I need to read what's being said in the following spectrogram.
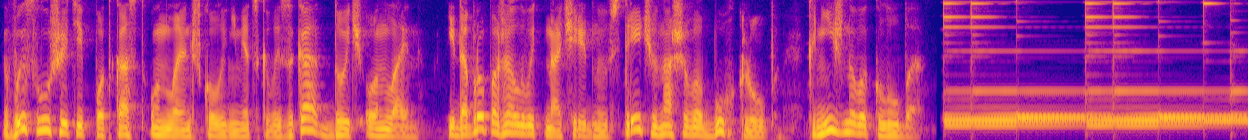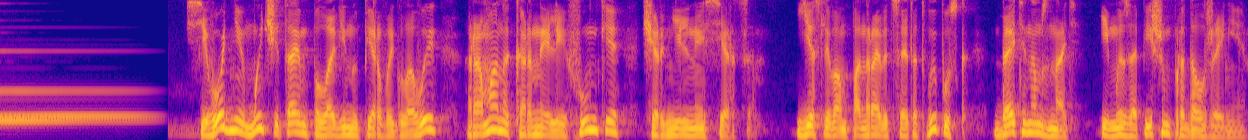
вы слушаете подкаст онлайн-школы немецкого языка Deutsch Online. И добро пожаловать на очередную встречу нашего Бух-клуб, книжного клуба. Сегодня мы читаем половину первой главы романа Корнелии Функе «Чернильное сердце». Если вам понравится этот выпуск, дайте нам знать, и мы запишем продолжение.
